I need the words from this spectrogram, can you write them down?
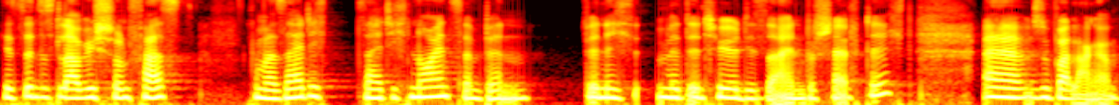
Jetzt sind es, glaube ich, schon fast, guck mal, seit ich, seit ich 19 bin, bin ich mit Interior Design beschäftigt. Äh, super lange.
